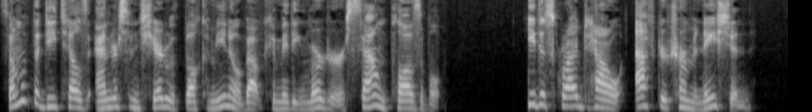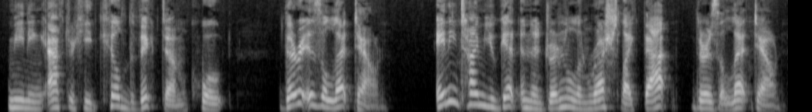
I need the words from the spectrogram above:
Some of the details Anderson shared with Belcamino about committing murder sound plausible. He described how, after termination, meaning after he'd killed the victim, quote, there is a letdown. Anytime you get an adrenaline rush like that, there is a letdown.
